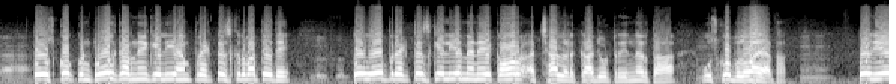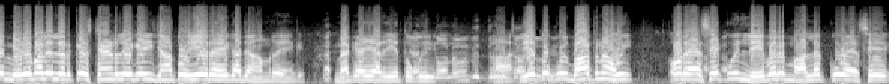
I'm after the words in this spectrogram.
हाँ, हाँ, तो उसको कंट्रोल करने के लिए हम प्रैक्टिस करवाते थे। तो वो प्रैक्टिस के लिए मैंने एक और अच्छा लड़का जो ट्रेनर था उसको बुलवाया था। हम्म, हम्म। तो ये मेरे वाले लड़के स्टैंड ले गए जहाँ तो ये रहेगा जहाँ हम रहेंगे। मैं क्या यार ये तो कोई विद्रोह हाँ, ये तो कोई बात ना हुई। और ऐसे कोई लेबर मालक को ऐसे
